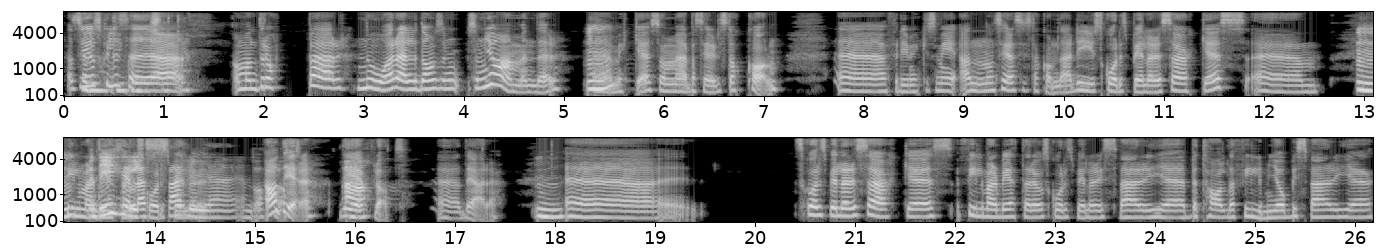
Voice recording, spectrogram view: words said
Alltså jag skulle säga om man droppar några, eller de som, som jag använder eh, mm. mycket som är baserade i Stockholm. Uh, för det är mycket som är, annonseras i Stockholm där. Det är ju skådespelare sökes, uh, mm. Men det är hela Sverige ändå, förlåt. Ja det är det. Det är, ja. förlåt. Det är det. Mm. Eh, skådespelare sökes, filmarbetare och skådespelare i Sverige, betalda filmjobb i Sverige.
